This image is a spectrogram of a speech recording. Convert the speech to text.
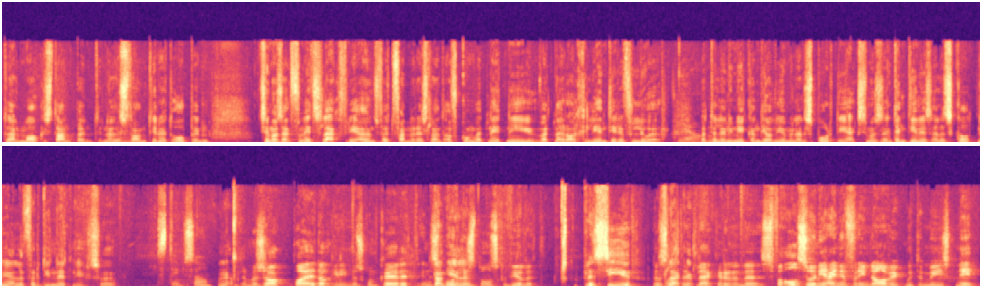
hulle maak 'n standpunt en hulle ja. staan teen dit op en sê maar as ek van net sleg vir die ouens wat van Rusland afkom wat net nie wat nou daai geleenthede verloor. Ja. Wat hulle nie meer kan deelneem aan hulle sport nie. Ek sê maar ek dink nie dis hulle skuld nie. Hulle verdien dit nie. So Stem saam. Ja. ja, maar Jacques, baie dankie dat jy ons kom kuier het en sport met ons gedeel het. Plesier. Dis lekker. lekker en is veral so aan die einde van die naweek moet 'n mens net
